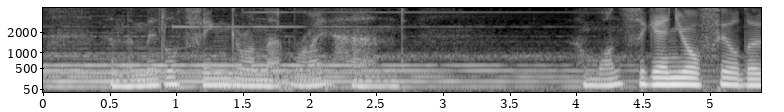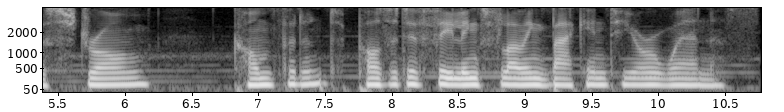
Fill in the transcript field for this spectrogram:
and the middle finger on that right hand. And once again, you'll feel those strong, confident, positive feelings flowing back into your awareness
